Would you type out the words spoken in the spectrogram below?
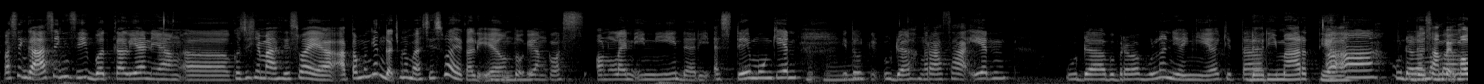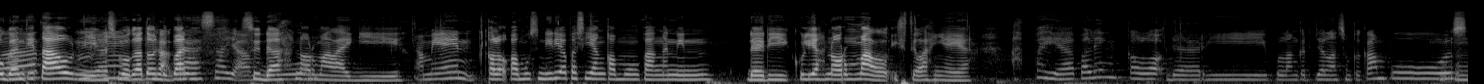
pasti nggak asing sih buat kalian yang eh, khususnya mahasiswa ya. Atau mungkin nggak cuma mahasiswa ya kali ya untuk yang kelas online ini dari SD mungkin. Itu ki- udah ngerasain udah beberapa bulan ya ini ya kita. Dari Maret ya? Ah, ah, udah, udah sampai mau banget. ganti tahun nih ya semoga tahun nggak depan kerasa, ya sudah normal lagi. Amin. Kalau kamu sendiri apa sih yang kamu kangenin dari kuliah normal istilahnya ya apa ya paling kalau dari pulang kerja langsung ke kampus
